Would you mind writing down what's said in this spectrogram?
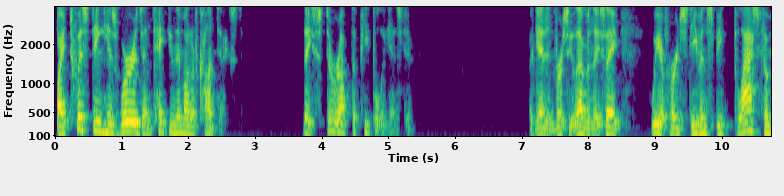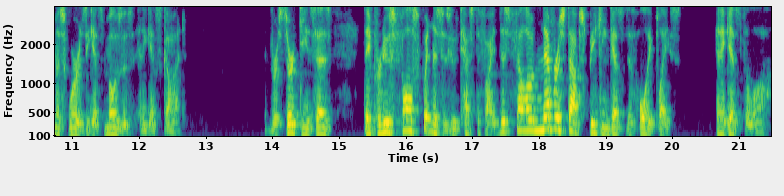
by twisting his words and taking them out of context. They stir up the people against him. Again, in verse 11, they say, We have heard Stephen speak blasphemous words against Moses and against God. Verse 13 says, They produced false witnesses who testified, This fellow never stopped speaking against this holy place and against the law.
